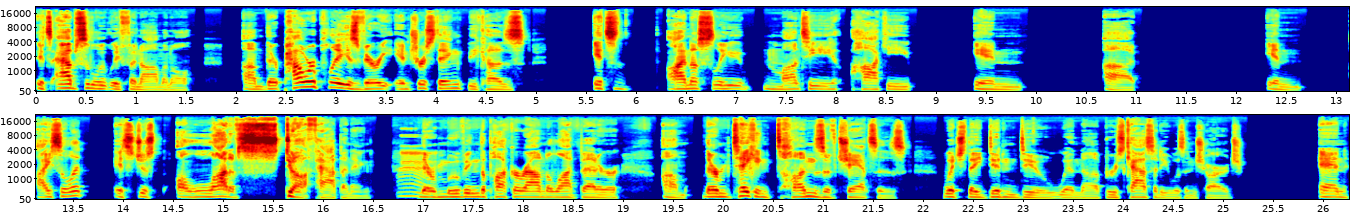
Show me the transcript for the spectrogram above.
it's absolutely phenomenal. Um, their power play is very interesting because it's honestly Monty hockey in uh in isolate it's just a lot of stuff happening. Mm. They're moving the puck around a lot better. Um, they're taking tons of chances, which they didn't do when uh, Bruce Cassidy was in charge. And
